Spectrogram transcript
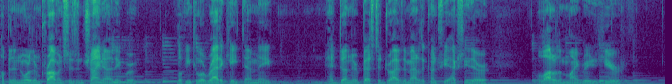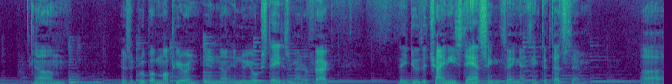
up in the northern provinces in China, they were looking to eradicate them. They had done their best to drive them out of the country. Actually, there, a lot of them migrated here. Um, there's a group of them up here in in, uh, in New York State. As a matter of fact, they do the Chinese dancing thing. I think that that's them. Uh,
